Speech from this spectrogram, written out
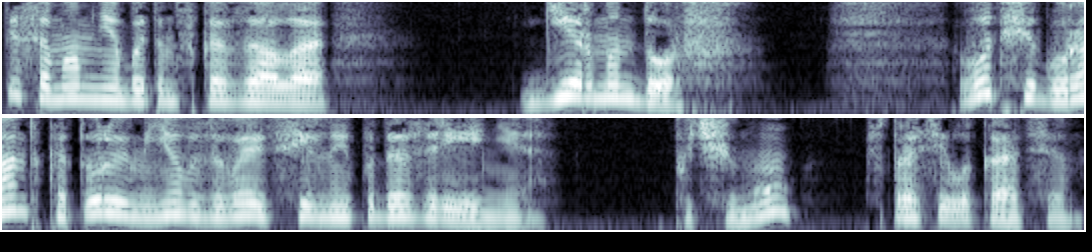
Ты сама мне об этом сказала. Герман Дорф. Вот фигурант, который у меня вызывает сильные подозрения. «Почему?» — спросила Катя.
